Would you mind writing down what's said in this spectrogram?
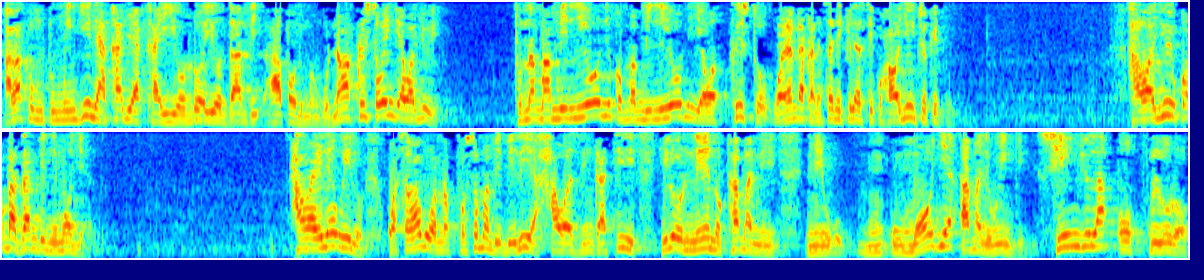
alafu mtu mwingine akaja akaiondoa hiyo dhambi hapa ulimwenguni. Na wakristo wengi hawajui tuna mamilioni kwa mamilioni ya wakristo wanaenda kanisani kila siku hawajui hicho kitu. Hawajui kwamba dhambi ni moja. Hawaelewi hilo kwa sababu wanaposoma bibilia hawazingatii hilo neno kama ni ni umoja ama ni wingi. Singular o plural.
